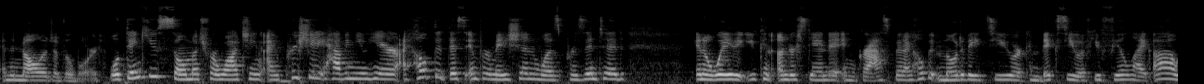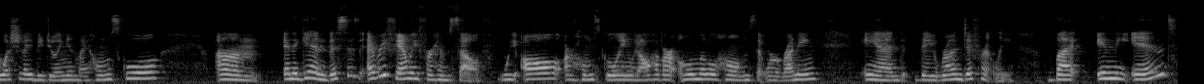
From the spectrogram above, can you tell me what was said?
and the knowledge of the Lord. Well, thank you so much for watching. I appreciate having you here. I hope that this information was presented in a way that you can understand it and grasp it. I hope it motivates you or convicts you if you feel like, ah, oh, what should I be doing in my homeschool? Um, and again, this is every family for himself. We all are homeschooling. We all have our own little homes that we're running and they run differently. But in the end,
